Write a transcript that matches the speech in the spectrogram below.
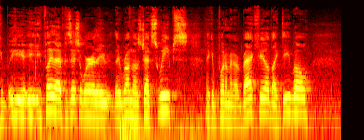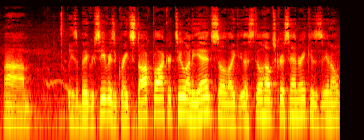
he, he play that position where they, they run those jet sweeps. They can put him in a backfield like Deebo. Um, he's a big receiver. He's a great stock blocker too on the edge. So like it still helps Chris Henry because you know,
